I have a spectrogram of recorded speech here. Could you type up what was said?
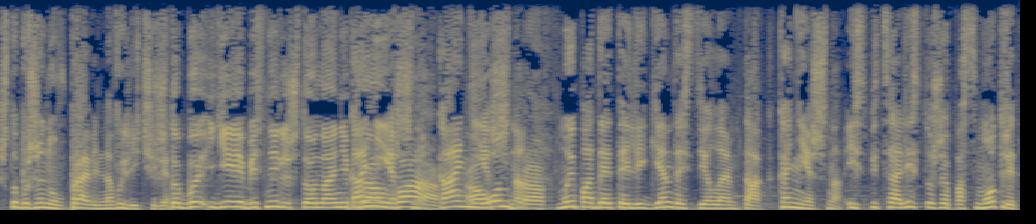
чтобы жену правильно вылечили. Чтобы ей объяснили, что она не конечно, права. Конечно, а конечно. Мы под этой легендой сделаем так, конечно. И специалист уже посмотрит,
